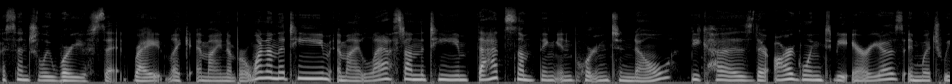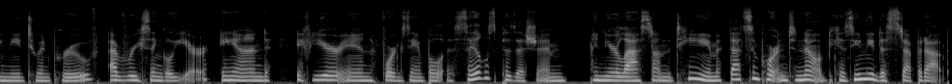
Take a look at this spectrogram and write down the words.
essentially where you sit, right? Like, am I number one on the team? Am I last on the team? That's something important to know because there are going to be areas in which we need to improve every single year. And if you're in, for example, a sales position, and you're last on the team, that's important to know because you need to step it up.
